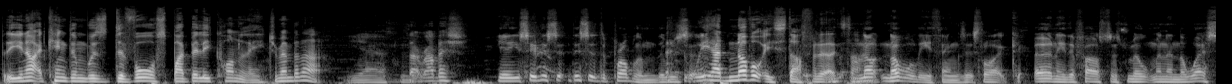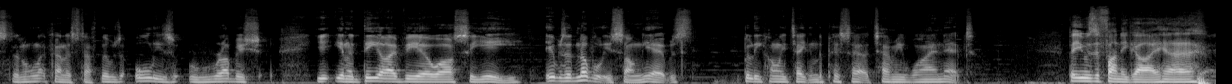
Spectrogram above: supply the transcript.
but the United Kingdom was divorced by Billy Connolly. Do you remember that? Yeah. Is that rubbish? Yeah, you see, this this is the problem. There was We had novelty stuff at that time. not novelty things. It's like Ernie the fastest milkman in the West and all that kind of stuff. There was all these rubbish, you, you know, D I V O R C E. It was a novelty song. Yeah, it was Billy Connolly taking the piss out of Tammy Wynette. But he was a funny guy. Uh,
